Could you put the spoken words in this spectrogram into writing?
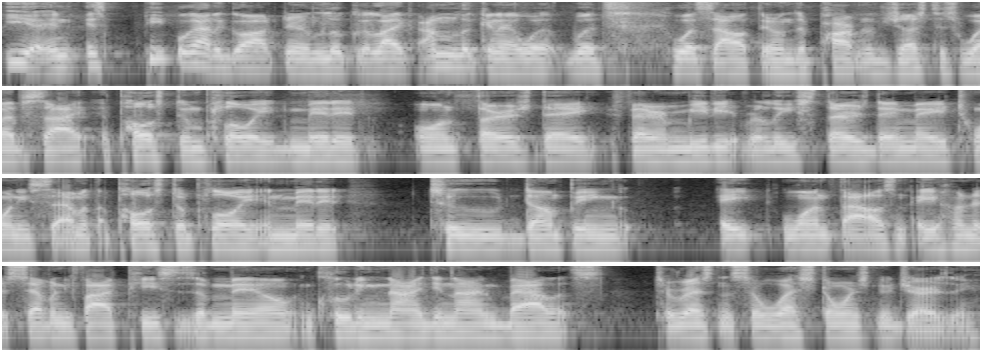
yeah, and it's people got to go out there and look. Like I'm looking at what, what's what's out there on the Department of Justice website. A post employee admitted on Thursday, their immediate release Thursday, May 27th. A post employee admitted to dumping eight 1,875 pieces of mail, including 99 ballots, to residents of West Orange, New Jersey.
